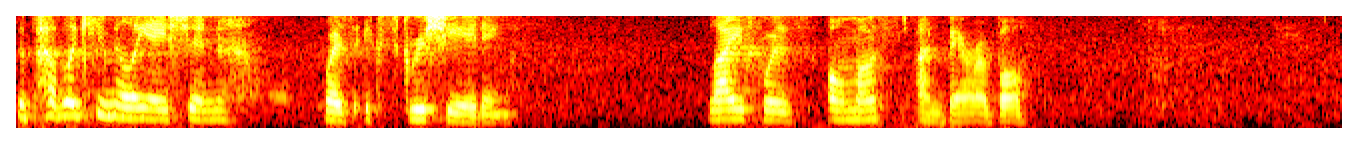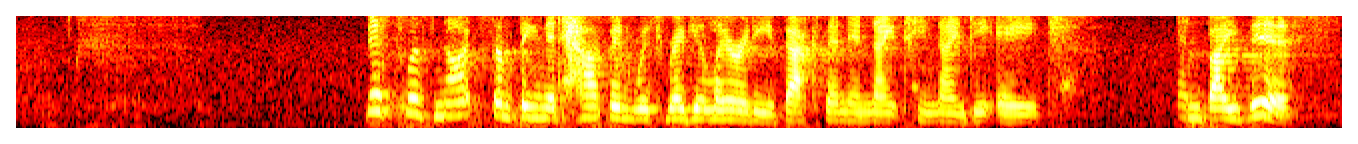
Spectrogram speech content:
The public humiliation was excruciating. Life was almost unbearable. This was not something that happened with regularity back then in 1998. And by this,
